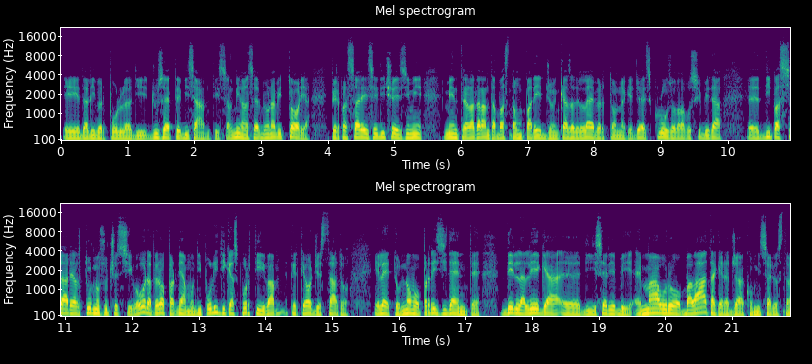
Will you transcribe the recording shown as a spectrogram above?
e da Liverpool di Giuseppe Bisantis. Al Milan serve una vittoria per passare ai sedicesimi, mentre all'Atalanta basta un pareggio in casa dell'Everton che è già escluso dalla possibilità eh, di passare al turno successivo. Ora però parliamo di politica sportiva perché oggi è stato eletto il nuovo presidente della Lega eh, di Serie B, è Mauro Balata che era già commissario straordinario,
